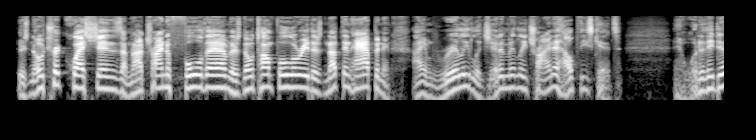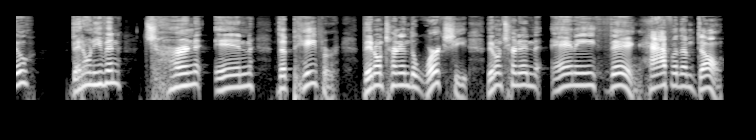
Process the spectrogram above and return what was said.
There's no trick questions. I'm not trying to fool them. There's no tomfoolery. There's nothing happening. I am really legitimately trying to help these kids. And what do they do? They don't even turn in the paper. They don't turn in the worksheet. They don't turn in anything. Half of them don't.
